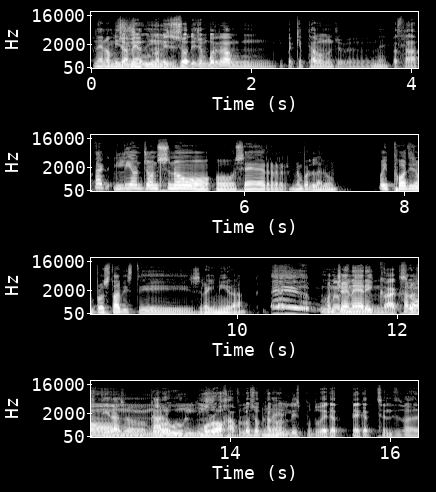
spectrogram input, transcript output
Ναι, νομίζεις Και αμέ- ότι- Νομίζεις ότι και μπορεί να μ, και πακετάρουν και Ναι. πας στα να Εντάξει, λλίον Jon Snow, ο- ο Σερ, δεν μπορεί να λαλούν. Ο ιππότης, ο προστάτης της Ρεϊνίρα. Ο generic χαρακτήρας, ο Καλούλης. Μουρόχαυλος, ο Ναι. Καλούλης που του έκα- έκατσε της βα-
